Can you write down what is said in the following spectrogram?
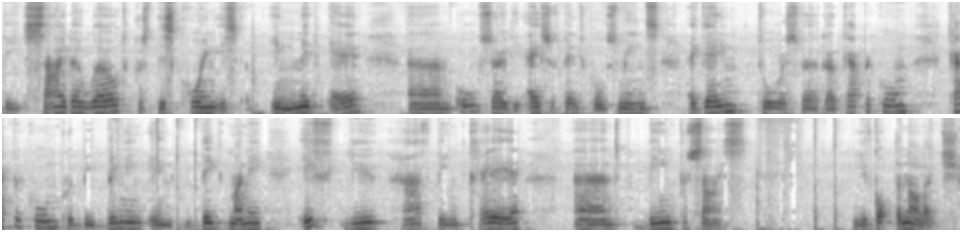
the cyber world because this coin is in mid-air. Um, also, the Ace of Pentacles means, again, Taurus, Virgo, Capricorn. Capricorn could be bringing in big money if you have been clear and being precise. You've got the knowledge.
